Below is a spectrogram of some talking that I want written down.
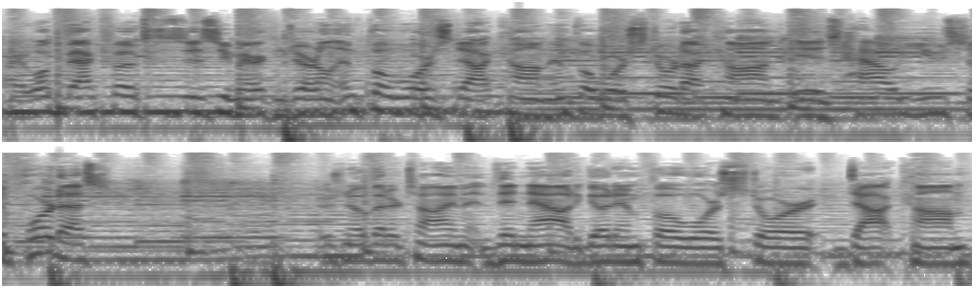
right, welcome back, folks. This is the American Journal. Infowars.com, Infowarsstore.com is how you support us. There's no better time than now to go to Infowarsstore.com.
